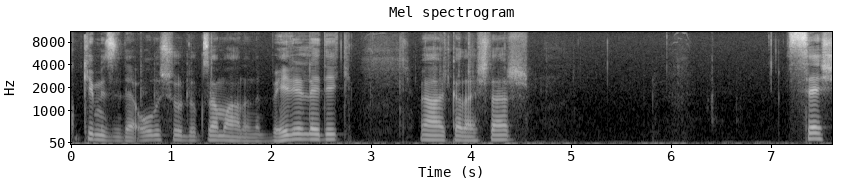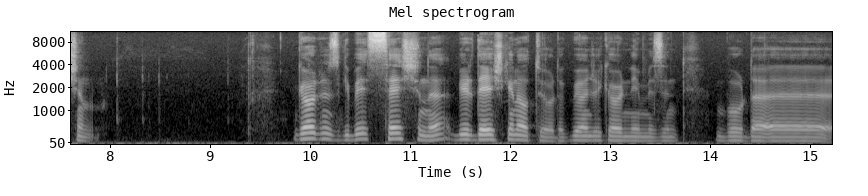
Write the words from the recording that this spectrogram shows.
Cookie'mizi de oluşturduk. Zamanını belirledik. Ve arkadaşlar session Gördüğünüz gibi session'ı bir değişkene atıyorduk. Bir önceki örneğimizin burada e,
